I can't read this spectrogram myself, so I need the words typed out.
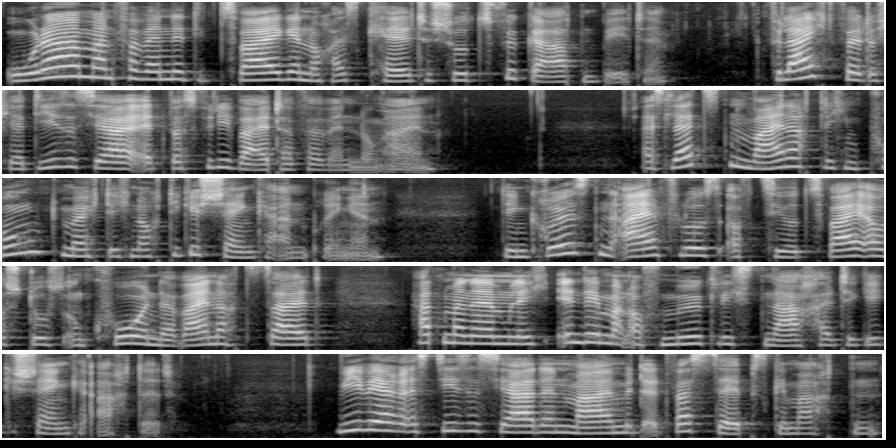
Oder man verwendet die Zweige noch als Kälteschutz für Gartenbeete. Vielleicht fällt euch ja dieses Jahr etwas für die Weiterverwendung ein. Als letzten weihnachtlichen Punkt möchte ich noch die Geschenke anbringen. Den größten Einfluss auf CO2-Ausstoß und Co. in der Weihnachtszeit hat man nämlich, indem man auf möglichst nachhaltige Geschenke achtet. Wie wäre es dieses Jahr denn mal mit etwas Selbstgemachten?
